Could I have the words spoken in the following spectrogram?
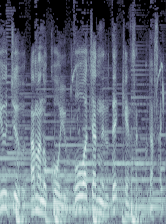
YouTube 天野幸雄法話チャンネルで検索ください。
